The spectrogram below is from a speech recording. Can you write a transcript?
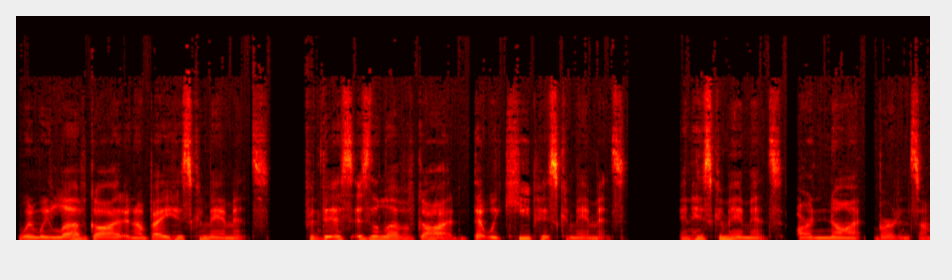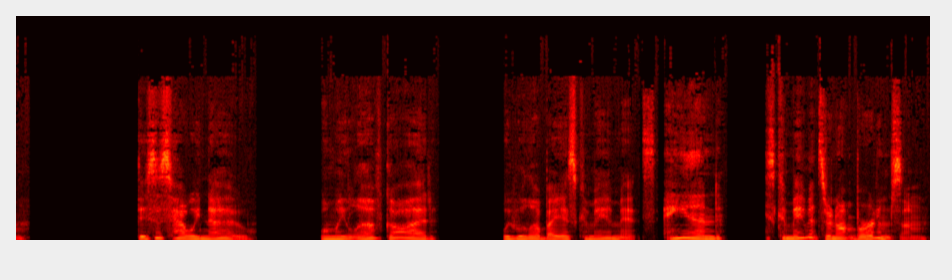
when we love God and obey his commandments. For this is the love of God, that we keep his commandments, and his commandments are not burdensome. This is how we know. When we love God, we will obey his commandments, and his commandments are not burdensome.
